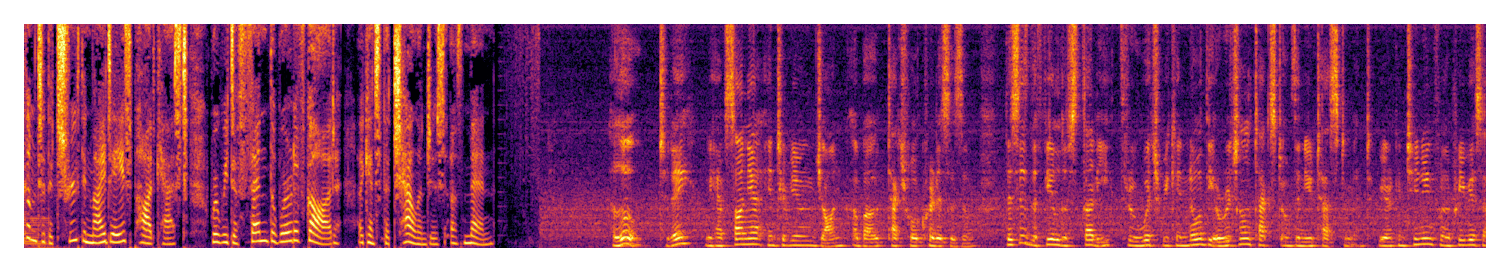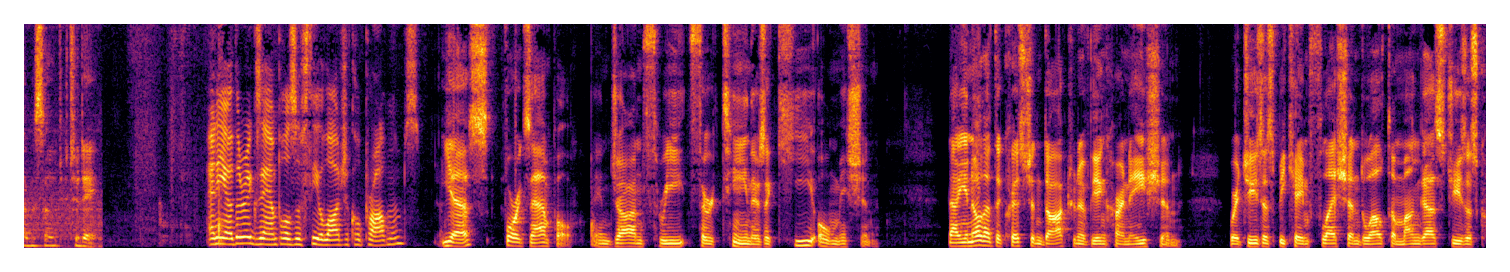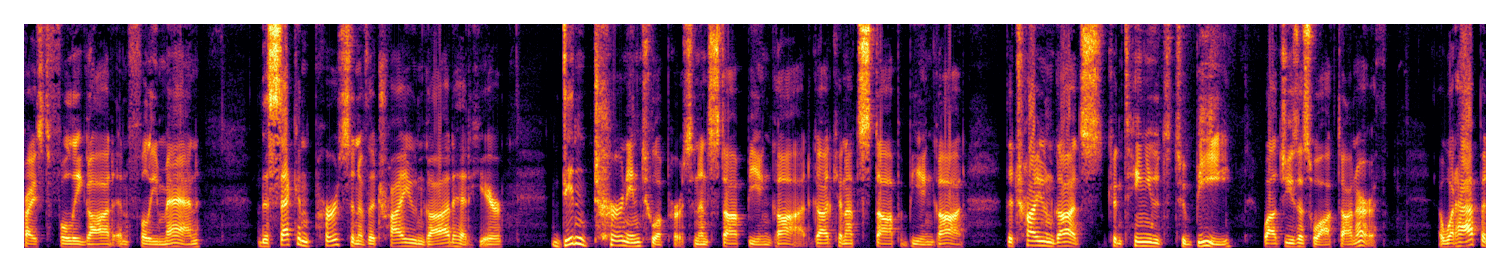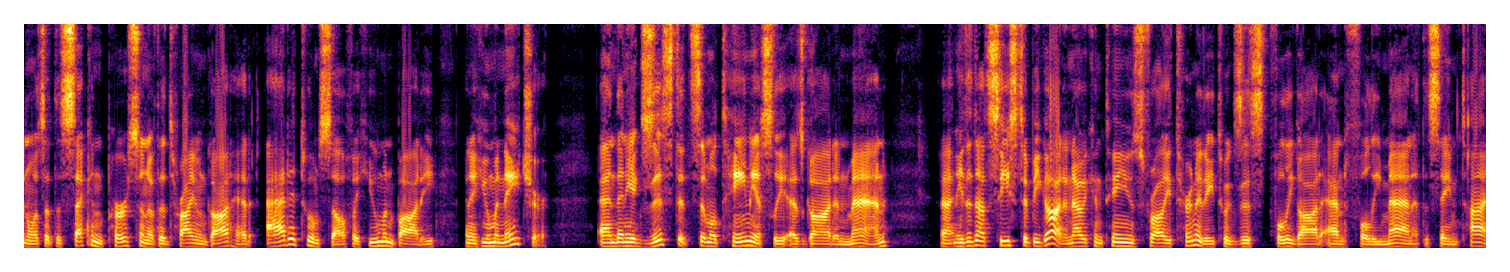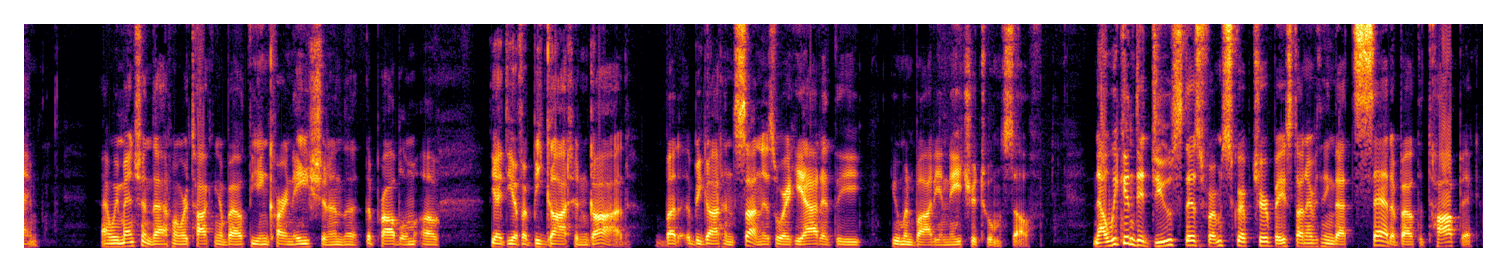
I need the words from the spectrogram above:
Welcome to the Truth in My Days podcast, where we defend the Word of God against the challenges of men. Hello, today we have Sonia interviewing John about textual criticism. This is the field of study through which we can know the original text of the New Testament. We are continuing from the previous episode today. Any other examples of theological problems? Yes. For example, in John 3:13 there's a key omission. Now you know that the Christian doctrine of the incarnation where Jesus became flesh and dwelt among us, Jesus Christ fully God and fully man, the second person of the triune Godhead here didn't turn into a person and stop being God. God cannot stop being God. The triune gods continued to be while Jesus walked on earth. What happened was that the second person of the triune Godhead added to himself a human body and a human nature. And then he existed simultaneously as God and man, and he did not cease to be God. And now he continues for all eternity to exist fully God and fully man at the same time. And we mentioned that when we're talking about the incarnation and the, the problem of the idea of a begotten God. But a begotten Son is where he added the human body and nature to himself. Now, we can deduce this from Scripture based on everything that's said about the topic,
